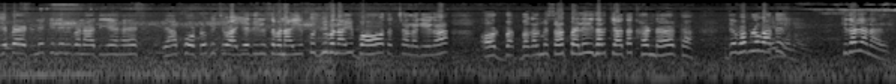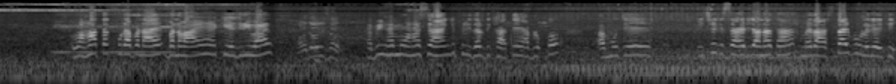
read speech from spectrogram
ये बैठने के लिए भी बना दिए हैं। यहाँ फ़ोटो खिंचवाइए रील्स बनाइए कुछ भी बनाइए बहुत अच्छा लगेगा। और बगल में सड़क पहले इधर क्या था? खंडहर था। जब हम लोग आते किधर जाना है? वहाँ तक पूरा बनाए बनवाए हैं केजरीवाल। अभी हम वहाँ से आएँगे फिर इधर दिखाते हैं आप लोग को। अब मुझे पीछे की साइड जाना था। मैं रास्ता ही भूल गई थी।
